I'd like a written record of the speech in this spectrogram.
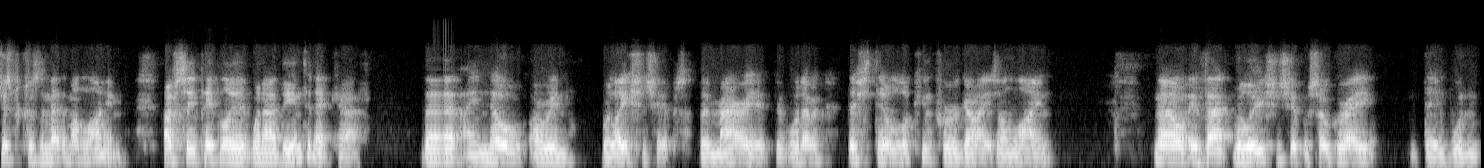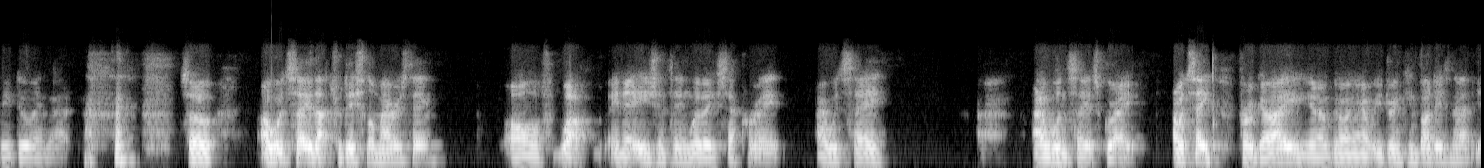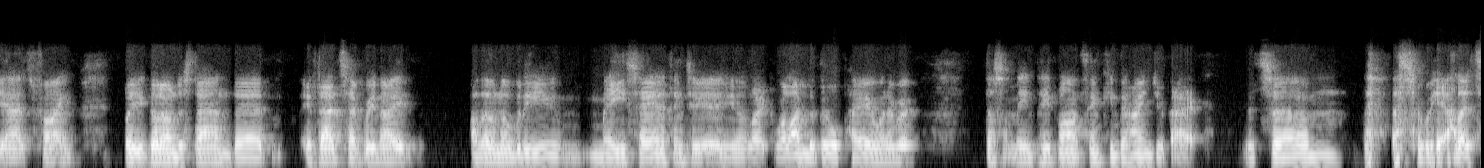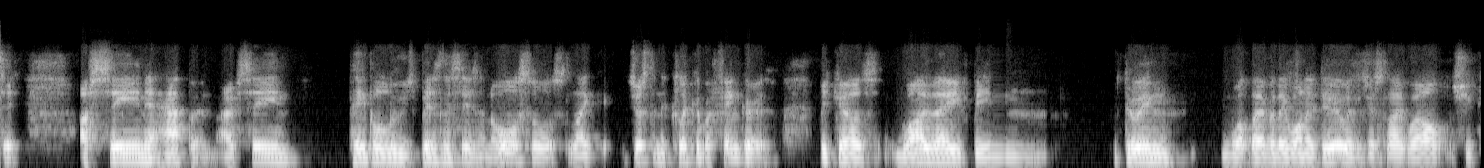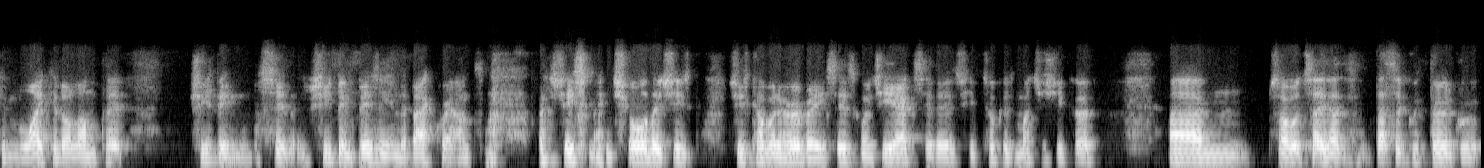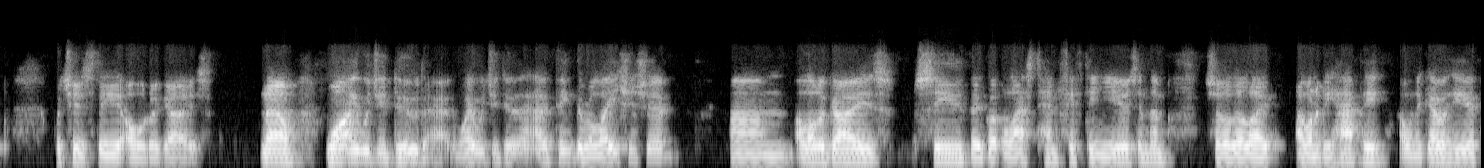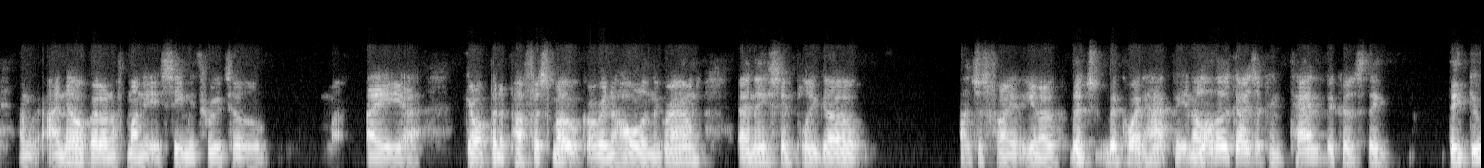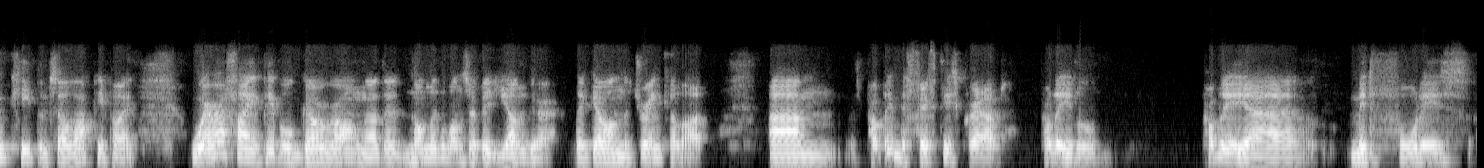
just because they met them online. I've seen people when I had the internet cafe that I know are in relationships, they're married, they're whatever, they're still looking for guys online. Now, if that relationship was so great, they wouldn't be doing that. so I would say that traditional marriage thing of, well, in an Asian thing where they separate, I would say, I wouldn't say it's great. I would say for a guy, you know, going out with your drinking buddies and that, yeah, it's fine. But you've got to understand that if that's every night, although nobody may say anything to you, you're like, well, I'm the bill payer, whatever. Doesn't mean people aren't thinking behind your back. It's um, that's a reality. I've seen it happen. I've seen people lose businesses and all sorts, like just in the click of a finger, because while they've been doing whatever they want to do, and just like, well, she can like it or lump it, she's been she's been busy in the background. she's made sure that she's she's covered her bases. When she exited, she took as much as she could. Um, so I would say that that's a good third group, which is the older guys. Now, why would you do that? Why would you do that? I think the relationship, um, a lot of guys see they've got the last 10, 15 years in them. So they're like, I want to be happy. I want to go here. And I know I've got enough money to see me through till I uh, go up in a puff of smoke or in a hole in the ground. And they simply go, I just find, you know, they're, they're quite happy. And a lot of those guys are content because they they do keep themselves occupied. Where I find people go wrong are the normally the ones that are a bit younger. They go on the drink a lot. Um, it's probably in the fifties crowd, probably probably uh, mid forties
